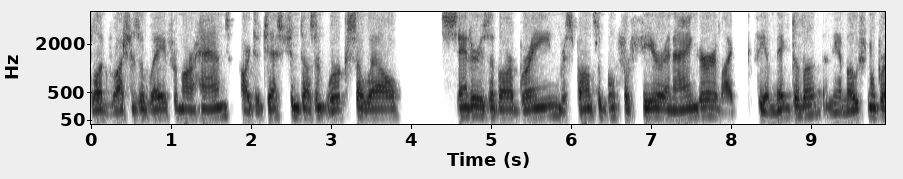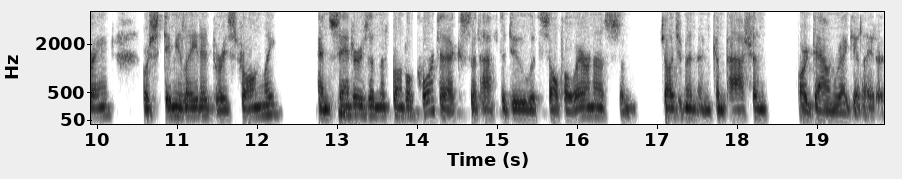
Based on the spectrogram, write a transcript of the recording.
Blood rushes away from our hands. Our digestion doesn't work so well. Centers of our brain responsible for fear and anger, like the amygdala and the emotional brain, are stimulated very strongly. And centers in the frontal cortex that have to do with self awareness and judgment and compassion are downregulated.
